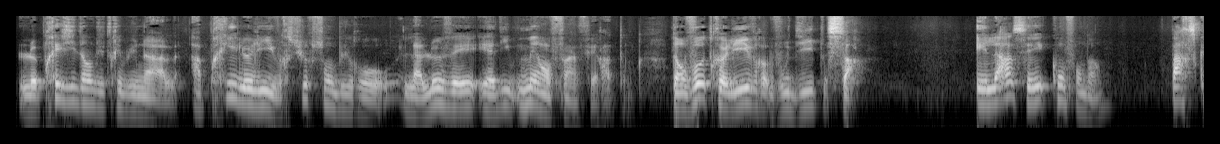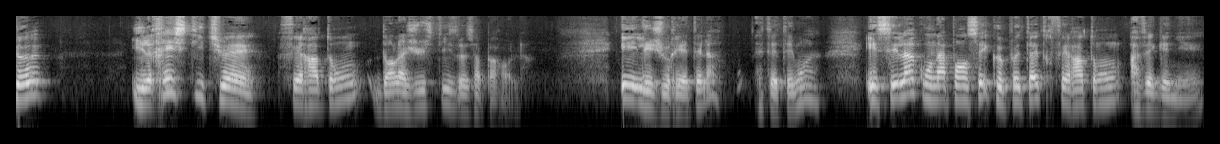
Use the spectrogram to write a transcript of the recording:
le président du tribunal a pris le livre sur son bureau, l'a levé et a dit Mais enfin, Ferraton, dans votre livre, vous dites ça. Et là, c'est confondant. Parce que il restituait Ferraton dans la justice de sa parole. Et les jurés étaient là, étaient témoins. Et c'est là qu'on a pensé que peut-être Ferraton avait gagné,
